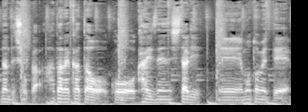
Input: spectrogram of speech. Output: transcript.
何でしょうか働き方をこう改善したり、えー求めて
